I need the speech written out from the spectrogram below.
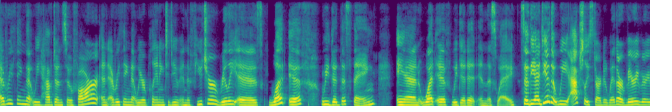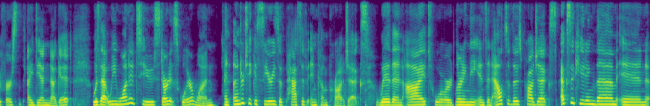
everything that we have done so far and everything that we are planning to do in the future really is what if we did this thing and what if we did it in this way? So, the idea that we actually started with, our very, very first idea nugget, was that we wanted to start at square one and undertake a series of passive income projects with an eye toward learning the ins and outs of those projects, executing them in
